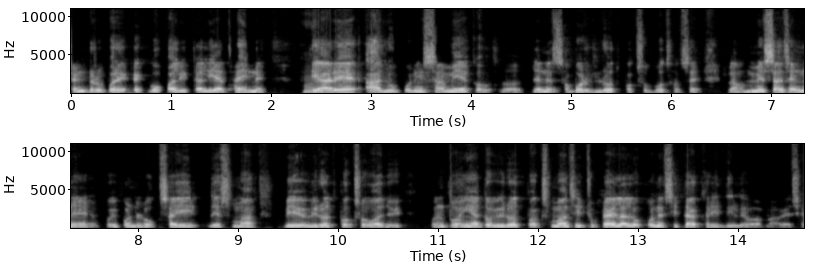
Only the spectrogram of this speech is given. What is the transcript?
સેન્ટર ઉપર એક એક ગોપાલ ઇટાલિયા થાય ને ત્યારે આ લોકોની સામે એક જેને સબળ વિરોધ પક્ષ ઊભો થશે. એટલે હંમેશા છે ને કોઈ પણ લોકશાહી દેશમાં બે વિરોધ પક્ષ હોવા જોઈએ. પરંતુ અહીંયા તો વિરોધ પક્ષમાંથી ચૂંટાયેલા લોકોને સીધા ખરીદી લેવામાં આવે છે.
